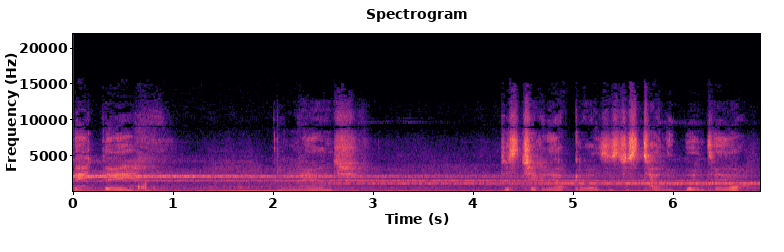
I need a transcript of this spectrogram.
Bed there. A lounge. Just check it out, guys. It's just totally burnt out.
